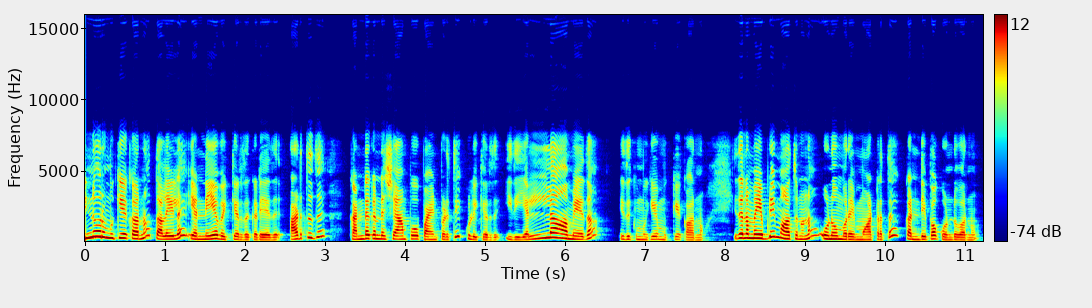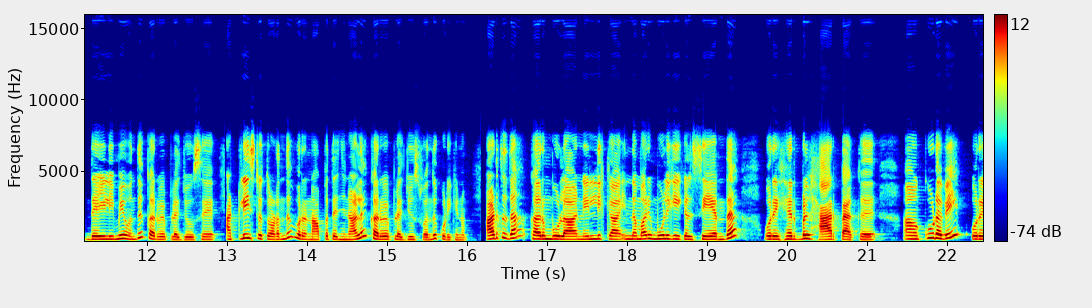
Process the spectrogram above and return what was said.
இன்னொரு முக்கிய காரணம் தலையில் எண்ணெயே வைக்கிறது கிடையாது. அடுத்தது கண்ட கண்ட ஷாம்பூ பயன்படுத்தி குளிக்கிறது. இது எல்லாமே தான் இதுக்கு முக்கிய முக்கிய காரணம். இதை நம்ம எப்படி மாற்றணும்னா உணவு முறை மாற்றத்தை கண்டிப்பாக கொண்டு வரணும். டெய்லியுமே வந்து கருவேப்பிலை ஜூஸு, அட்லீஸ்ட் தொடர்ந்து ஒரு நாற்பத்தஞ்சு நாள் கருவேப்பிலை ஜூஸ் வந்து குடிக்கணும். அடுத்ததா கரும்பூலா, நெல்லிக்காய் இந்த மாதிரி மூலிகைகள் சேர்ந்த ஒரு ஹெர்பல் ஹேர் பேக்கு, கூடவே ஒரு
